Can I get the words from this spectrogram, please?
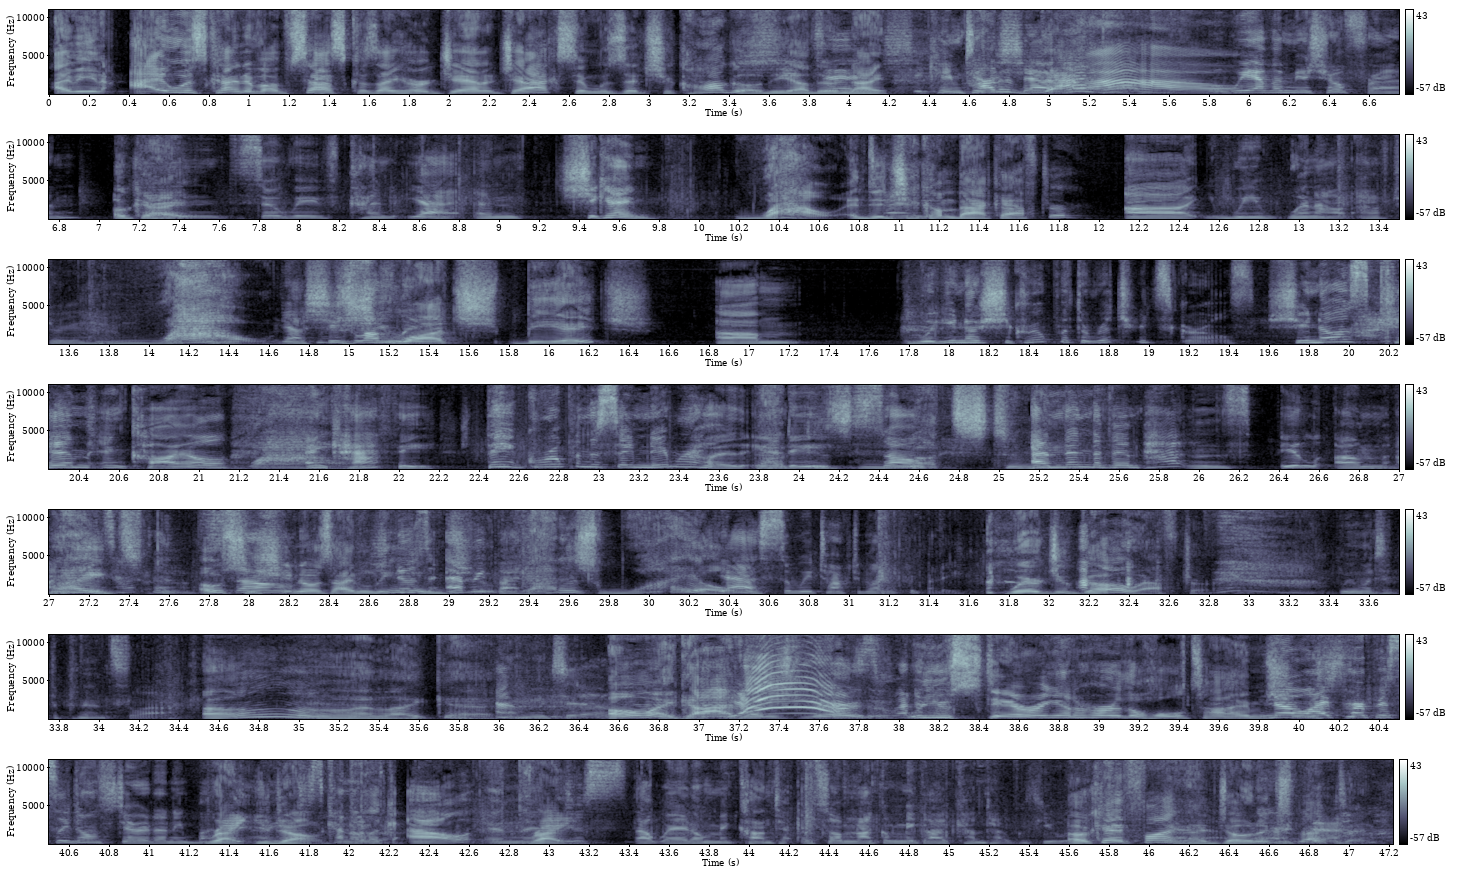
I mean, I was kind of obsessed because I heard Janet Jackson was at Chicago the other did. night. She came to How the did show. that? Wow. Well, we have a mutual friend. Okay. And so we've kind of yeah, and she came. Wow. And did she come back after? Uh, we went out after you. Wow. Yeah, she's Did lovely. She watch BH? Well, you know, she grew up with the Richards girls. She knows Kim and Kyle and Kathy. They grew up in the same neighborhood, Andy. is so, nuts to me. And then the Van Pattens, Il- um, Right. Oh, so, she knows Eileen. She knows everybody. That is wild. Yes, so we talked about everybody. Where'd you go after? we went to the peninsula. Oh, I like it. Yeah, me too. Oh my God, that. Yes! Were you staring at her the whole time? No, I purposely don't stare at anybody. Right, you I don't. Just kind of look out, and then Right. just that way I don't make contact. So I'm not gonna make eye contact with you. Okay, fine. I don't expect it.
